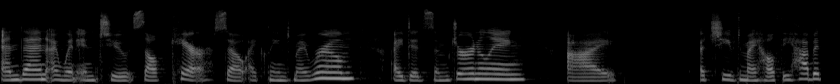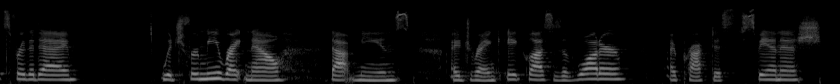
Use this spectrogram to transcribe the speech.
And then I went into self-care. So I cleaned my room, I did some journaling, I achieved my healthy habits for the day, which for me right now that means I drank 8 glasses of water, I practiced Spanish,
